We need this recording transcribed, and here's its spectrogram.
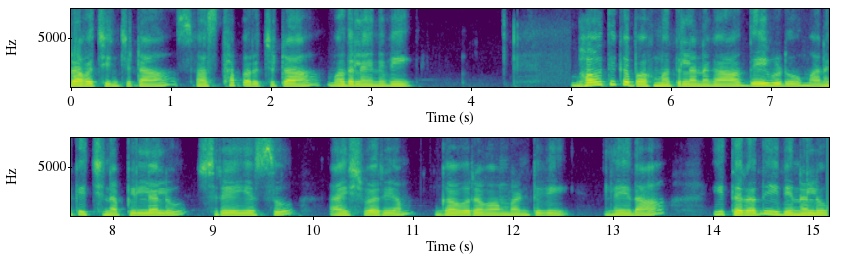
ప్రవచించుట స్వస్థపరచుట మొదలైనవి. భౌతిక బహుమతులనగా దేవుడు మనకిచ్చిన పిల్లలు శ్రేయస్సు ఐశ్వర్యం గౌరవం వంటివి లేదా ఇతర దీవెనలు.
